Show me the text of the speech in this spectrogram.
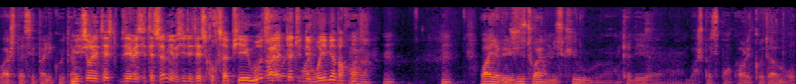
ouais, je passais pas les quotas. Mais sur les tests, il y avait ces tests-là, mais il y avait aussi des tests course à pied ou autre. Ouais, là, ouais, là, tu te débrouillais bien par contre. ouais. Mm. Mm. Ouais, il y avait juste ouais en muscu ou en KD. Bon, je passais pas encore les quotas. Bon,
